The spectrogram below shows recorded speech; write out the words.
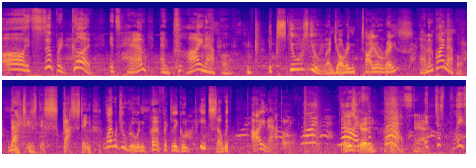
Oh, it's super good. It's ham and pineapple. Excuse you and your entire race? Ham and pineapple. That is disgusting. Why would you ruin perfectly good pizza with pineapple? What? No, It is it's good. the best. Yeah. It just plays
